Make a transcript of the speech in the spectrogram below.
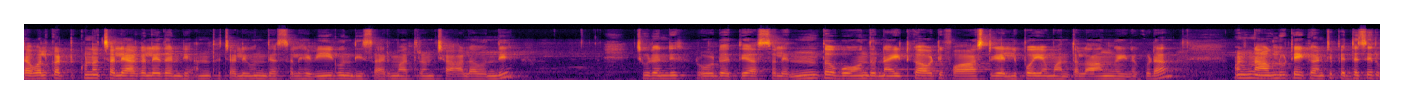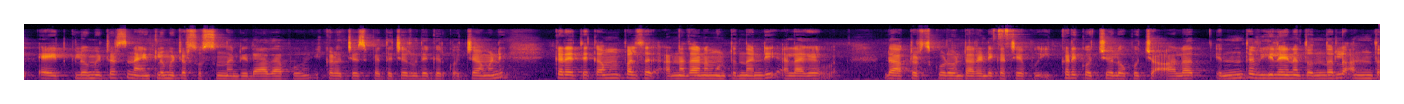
టవల్ కట్టుకున్న చలి ఆగలేదండి. అంత చలి ఉంది అసలు హెవీగా ఉంది. ఈసారి మాత్రం చాలా ఉంది. చూడండి రోడ్డు అయితే అస్సలు ఎంత బాగుందో. నైట్ కాబట్టి ఫాస్ట్గా వెళ్ళిపోయాము అంత లాంగ్ అయినా కూడా. మనకు నాగులుటే కానీ పెద్ద చెరువు ఎయిట్ కిలోమీటర్స్ నైన్ కిలోమీటర్స్ వస్తుందండి దాదాపు. ఇక్కడ వచ్చేసి పెద్ద చెరువు దగ్గరికి వచ్చామండి. ఇక్కడైతే కంపల్సరీ అన్నదానం ఉంటుందండి. అలాగే డాక్టర్స్ కూడా ఉంటారండి ఇక్కడ చెప్పు. ఇక్కడికి వచ్చేలోపు చాలా ఎంత వీలైన తొందరలో అంత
